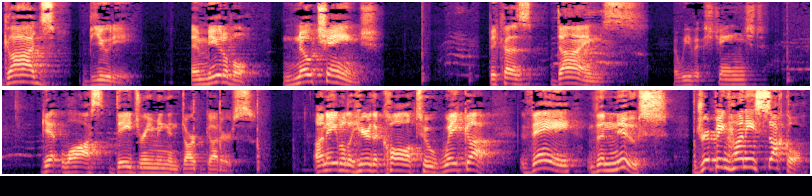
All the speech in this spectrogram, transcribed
God's Beauty. Immutable, no change, because dimes that we've exchanged get lost daydreaming in dark gutters. Unable to hear the call to wake up. They, the noose, dripping honeysuckle,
